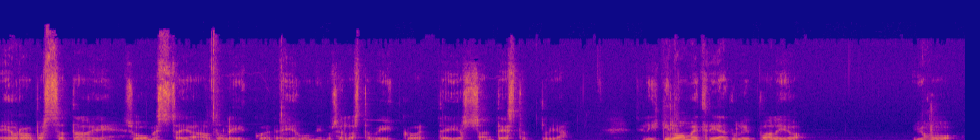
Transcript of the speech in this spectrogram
Euroopassa tai Suomessa ja auto liikkuu, että ei ollut niinku sellaista viikkoa, että ei jossain testattu. Ja, eli kilometriä tuli paljon, Juho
